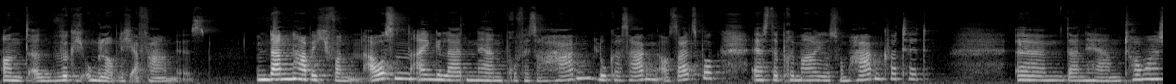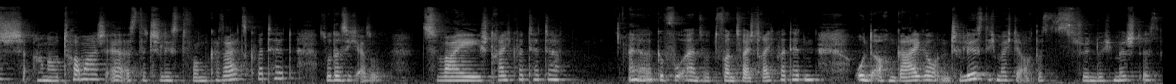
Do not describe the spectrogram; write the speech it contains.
und äh, wirklich unglaublich erfahren ist. Und dann habe ich von außen eingeladen Herrn Professor Hagen, Lukas Hagen aus Salzburg. Er ist der Primarius vom Hagen-Quartett. Ähm, dann Herrn Tomasch, Arnaud Tomasch, er ist der Cellist vom Casals-Quartett, so dass ich also zwei Streichquartette also von zwei Streichquartetten und auch ein Geiger und ein Cellist. Ich möchte auch, dass es schön durchmischt ist.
